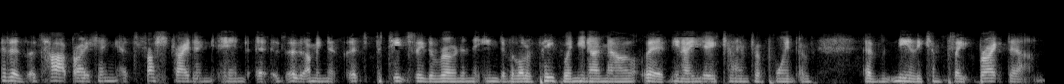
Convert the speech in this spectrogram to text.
it is. It's heartbreaking. It's frustrating, and it, it, I mean, it's, it's potentially the ruin and the end of a lot of people. And you know, Mel, you know, you came to a point of of nearly complete breakdown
